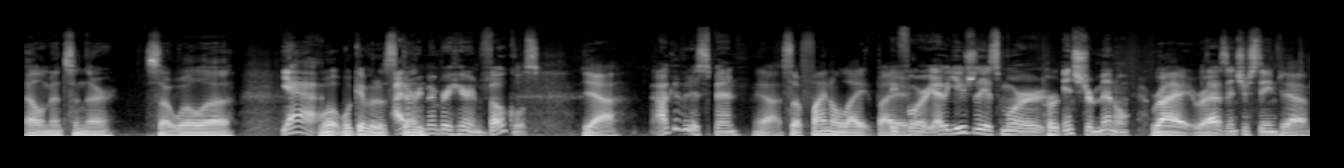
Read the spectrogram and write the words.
elements in there. So we'll uh Yeah. we'll we'll give it a spin. I don't remember hearing vocals. Yeah. I'll give it a spin Yeah. So Final Light by before. Yeah, usually it's more Per- instrumental. Right, right. That was interesting. Yeah.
